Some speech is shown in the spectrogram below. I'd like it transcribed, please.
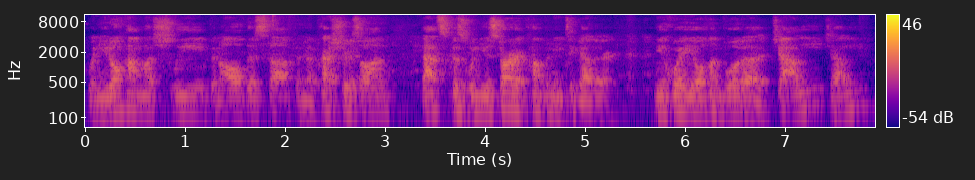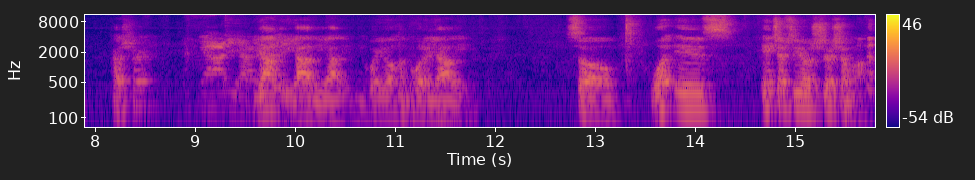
when you don't have much sleep and all this stuff and the pressure is on. That's because when you start a company together, Nihueyo Hanbora Jali, Jali, pressure? Yali, Yali, Yali, Yali. Nihueyo Hanbora Yali. So what is HF0 Shirshima?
